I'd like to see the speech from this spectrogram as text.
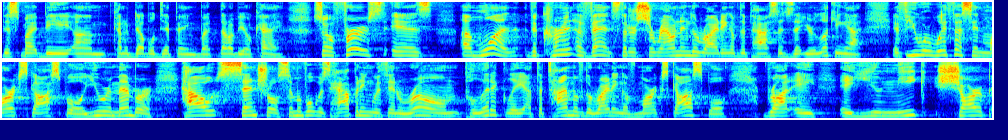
this might be um, kind of double dipping, but that'll be okay. So, first is um, one, the current events that are surrounding the writing of the passage that you're looking at. If you were with us in Mark's gospel, you remember how central some of what was happening within Rome politically at the time of the writing of Mark's gospel brought a, a unique, sharp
